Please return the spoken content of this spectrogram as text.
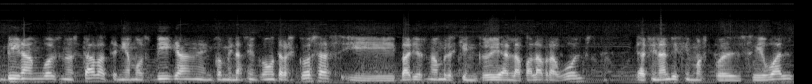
Vegan Walls no estaba, teníamos Vegan en combinación con otras cosas y varios nombres que incluían la palabra Wolves y al final dijimos pues igual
